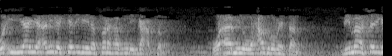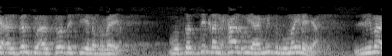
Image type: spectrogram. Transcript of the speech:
Wa iyaaya aniga keligayna farhabuuni iga cabsada wa aaminuu waxaad rumaysaan. Bimaa shayga anzaltu aan soo dejiyeyna rumeeya musadiqan xaal u yahay mid rumaynaya limaa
